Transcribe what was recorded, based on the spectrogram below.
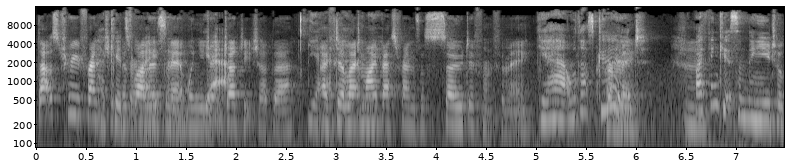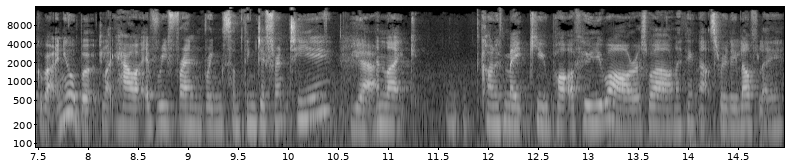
That's true friendship as well, isn't it? When you Yeah. don't judge each other. Yeah, I feel like my best friends are so different for me. yeah, well, that's good. But I mm. think it's something you talk about in your book, like how every friend brings something different to you, Yeah. and like kind of make you part of who you are as well and I think that's really lovely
